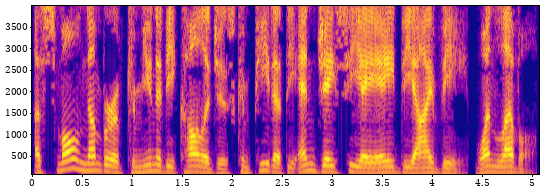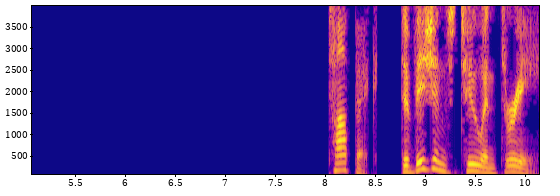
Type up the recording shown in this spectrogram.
A small number of community colleges compete at the NJCAA Div. 1 level. Topic: Divisions 2 and 3.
